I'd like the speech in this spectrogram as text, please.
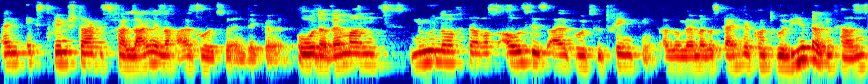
ein extrem starkes Verlangen nach Alkohol zu entwickeln. Oder wenn man nur noch darauf aus ist, Alkohol zu trinken. Also wenn man das gar nicht mehr kontrollieren kann,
